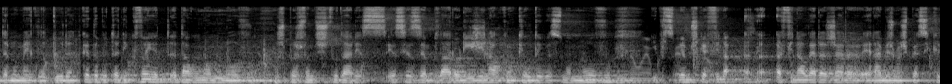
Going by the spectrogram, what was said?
da nomenclatura. Cada botânico vem a, a, dar um nome novo, mas depois vamos estudar esse, esse exemplar original com que ele deu esse nome novo e, é percebemos que afinal, afinal era, já era, era, a mesma espécie que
